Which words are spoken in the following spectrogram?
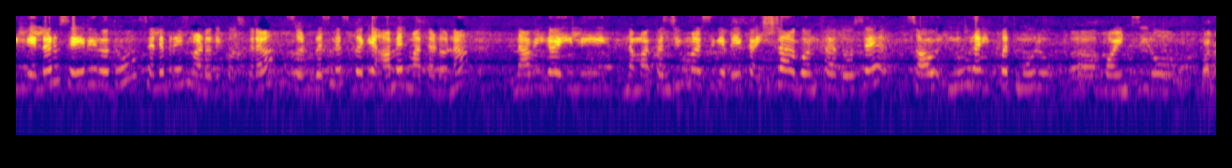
ಇಲ್ಲಿ ಎಲ್ಲರೂ ಸೇರಿರೋದು ಸೆಲೆಬ್ರೇಟ್ ಮಾಡೋದಕ್ಕೋಸ್ಕರ. ಸೊ ಬಿಸ್ನೆಸ್ ಬಗ್ಗೆ ಆಮೇಲೆ ಮಾತಾಡೋಣ. ನಾವೀಗ ಇಲ್ಲಿ ನಮ್ಮ ಕನ್ಸ್ಯೂಮರ್ಸ್ಗೆ ಬೇಕಾ ಇಷ್ಟ ಆಗುವಂಥ ದೋಸೆ ಸಾವಿರ ನೂರ ಇಪ್ಪತ್ತ್ಮೂರು point zero one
